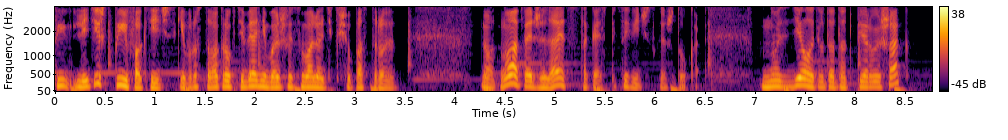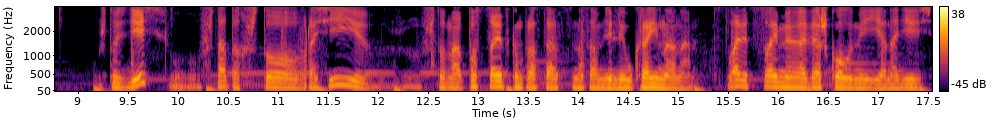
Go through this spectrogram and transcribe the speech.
ты летишь ты фактически, просто вокруг тебя небольшой самолетик еще построен. Вот. Но опять же, да, это такая специфическая штука. Но сделать вот этот первый шаг, что здесь, в Штатах, что в России, что на постсоветском пространстве, на самом деле, Украина, она славится своими авиашколами, я надеюсь,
